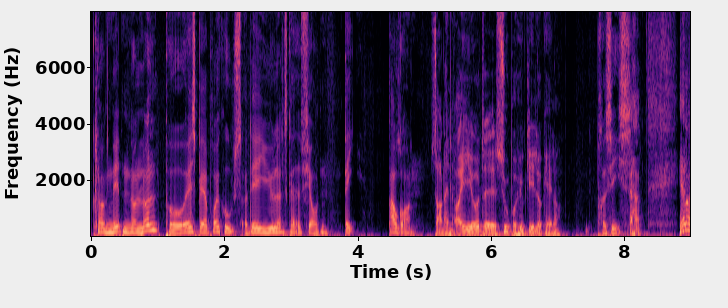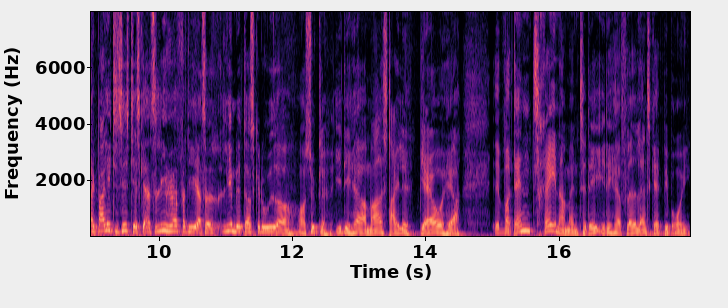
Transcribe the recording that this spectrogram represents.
Kl. 19.00 på Esbjerg Bryghus, og det er i Jyllandsgade 14D, Baggården. Sådan, og i øvrigt uh, super hyggelige lokaler. Præcis. Ja. Henrik, bare lige til sidst, jeg skal altså lige høre, fordi altså, lige om lidt, der skal du ud og, og cykle i det her meget stejle bjerge her. Hvordan træner man til det i det her flade landskab, vi bor i?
